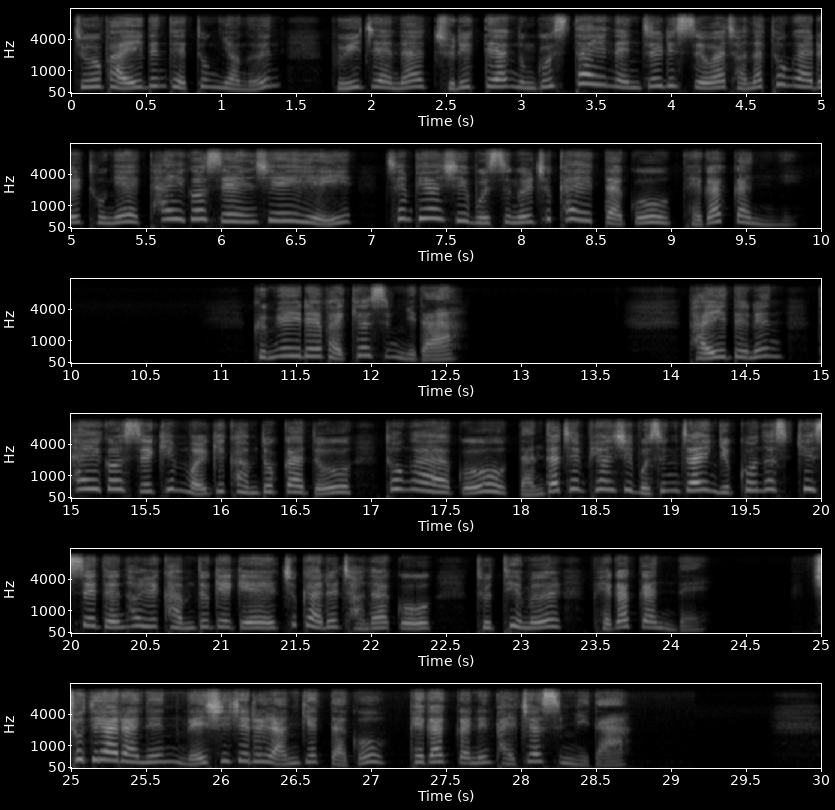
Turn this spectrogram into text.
조 바이든 대통령은 VG나 주립대학 농구 스타인 앤젤리스와 전화통화를 통해 타이거스 NCAA 챔피언십 우승을 축하했다고 백악관이 금요일에 밝혔습니다. 바이든은 타이거스 킴 멀기 감독과도 통화하고 남자 챔피언십 우승자인 유콘 허스키스 된 헐리 감독에게 축하를 전하고 두 팀을 백악관 내 초대하라는 메시지를 남겼다고 백악관은 밝혔습니다.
